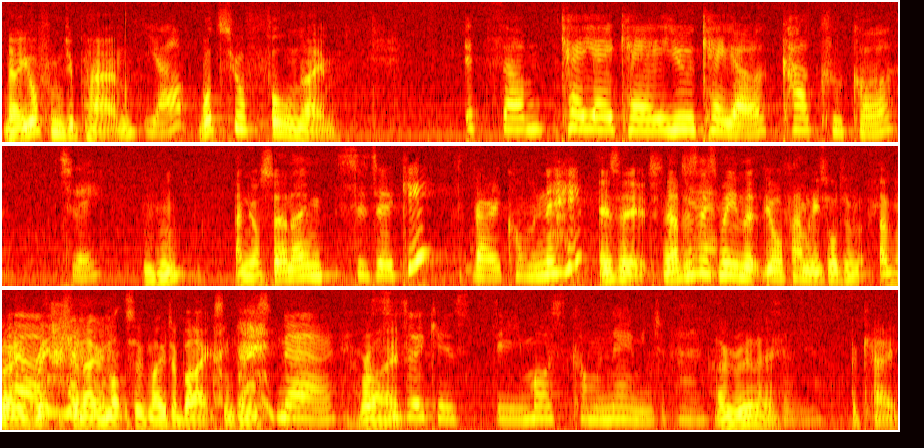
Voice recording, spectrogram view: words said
Now, you're from Japan. Yeah. What's your full name? It's um K-A-K-U-K-O, Kakuko, today. Mm-hmm. And your surname? Suzuki, very common name. Is it? Now, does this mean that your family sort of are very No. rich and own lots of motorbikes and things? No. Right. Suzuki is the most common name in Japan. Oh, really? So, yeah. Okay.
